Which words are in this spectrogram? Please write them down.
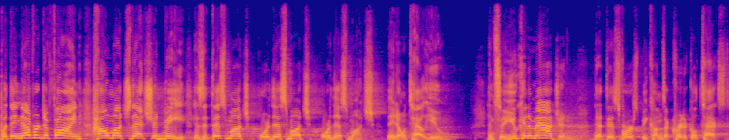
but they never define how much that should be. Is it this much or this much or this much? They don't tell you. And so you can imagine that this verse becomes a critical text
